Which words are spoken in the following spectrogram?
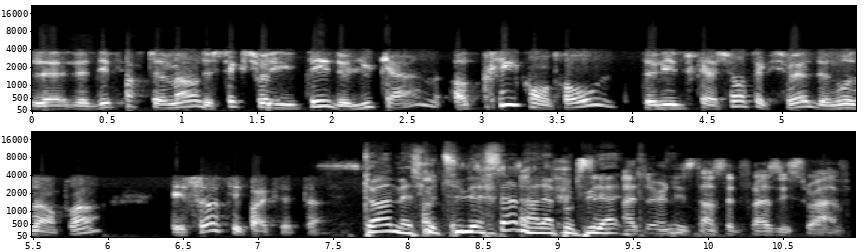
le, le, département de sexualité de l'UCAM a pris le contrôle de l'éducation sexuelle de nos enfants et ça, c'est pas acceptable. Tom, est-ce que tu le sens dans la population? Un instant, cette phrase est suave.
